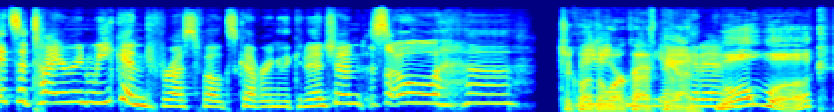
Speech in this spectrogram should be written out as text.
it's a tiring weekend for us folks covering the convention. So uh, To quote maybe- the Warcraft maybe I'll peon, get in. more work.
